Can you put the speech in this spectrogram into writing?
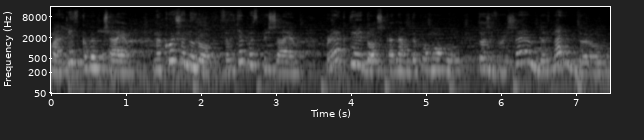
Ми англійську вивчаємо. На кожен урок завжди поспішаємо. Проектор і дошка нам допомогу, тож вирушаємо до знань в дорогу.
